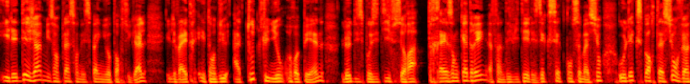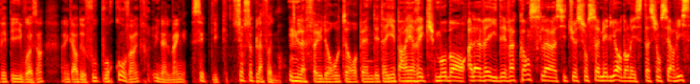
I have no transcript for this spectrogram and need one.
Il est déjà mis en place en Espagne et au Portugal. Il va être étendu à toute l'Union européenne. Le dispositif sera très encadré afin d'éviter les excès de consommation ou l'exportation vers des pays voisins. Un garde-fou pour convaincre une Allemagne sceptique sur ce plafonnement. La feuille de route européenne détaillée par Eric Mauban. À la veille des vacances, la situation s'améliore dans les stations-service.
